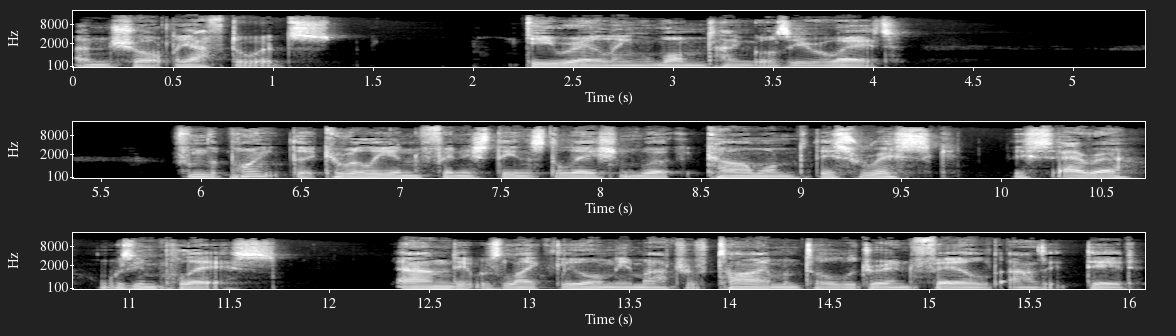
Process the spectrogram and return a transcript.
and shortly afterwards, derailing 1 Tango 08. From the point that Carillion finished the installation work at Carmont, this risk, this error, was in place, and it was likely only a matter of time until the drain failed as it did.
